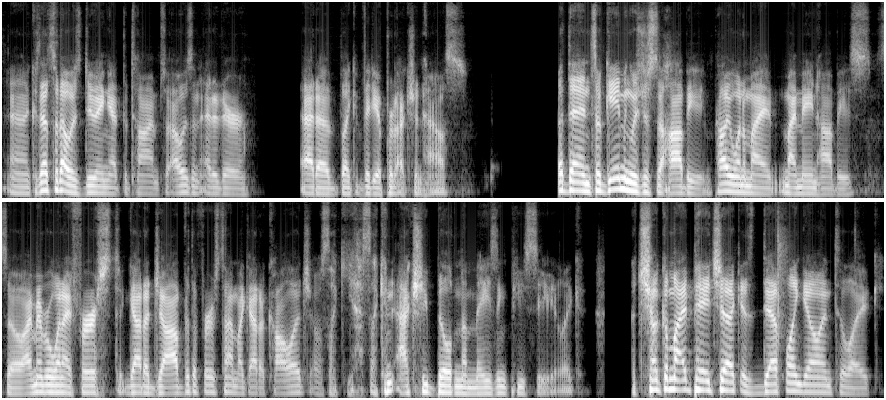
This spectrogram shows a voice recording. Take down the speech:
because that's what I was doing at the time. So I was an editor at a like a video production house. But then, so gaming was just a hobby, probably one of my my main hobbies. So I remember when I first got a job for the first time, like out of college, I was like, yes, I can actually build an amazing PC. Like a chunk of my paycheck is definitely going to like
